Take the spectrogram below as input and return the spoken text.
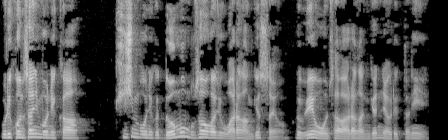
우리 권사님 보니까 귀신 보니까 너무 무서워가지고 와락 안겼어요. 왜 원사 와락 안겼냐 그랬더니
